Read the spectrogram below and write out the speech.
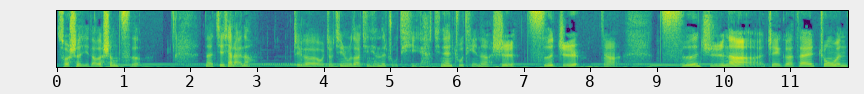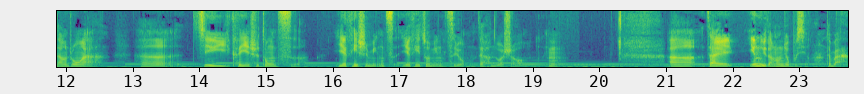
所涉及到的生词，那接下来呢，这个我就进入到今天的主题。今天主题呢是辞职啊，辞职呢，这个在中文当中啊，嗯，既可以是动词，也可以是名词，也可以做名词用，在很多时候，嗯。啊，在英语当中就不行，对吧？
